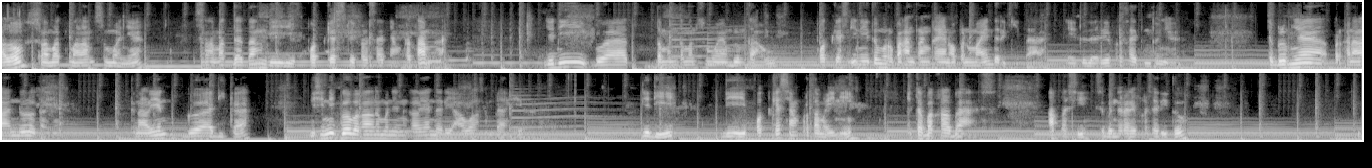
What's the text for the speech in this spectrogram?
Halo, selamat malam semuanya. Selamat datang di podcast Riverside yang pertama. Jadi buat teman-teman semua yang belum tahu, podcast ini itu merupakan rangkaian open mind dari kita, yaitu dari Riverside tentunya. Sebelumnya perkenalan dulu kali ya. Kenalin, gue Dika. Di sini gue bakal nemenin kalian dari awal sampai akhir. Jadi, di podcast yang pertama ini, kita bakal bahas apa sih sebenarnya Riverside itu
